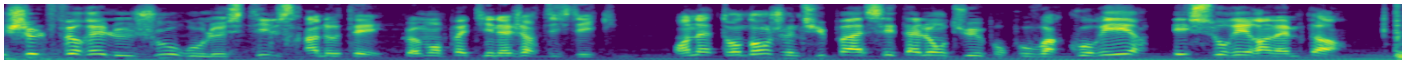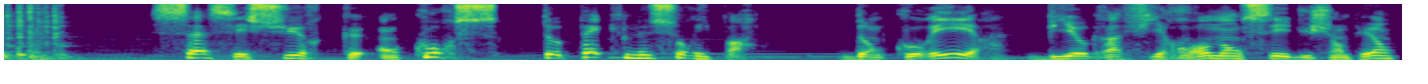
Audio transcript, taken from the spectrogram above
Je le ferai le jour où le style sera noté, comme en patinage artistique. En attendant, je ne suis pas assez talentueux pour pouvoir courir et sourire en même temps. Ça, c'est sûr qu'en course, Topek ne sourit pas. Dans Courir, biographie romancée du champion,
